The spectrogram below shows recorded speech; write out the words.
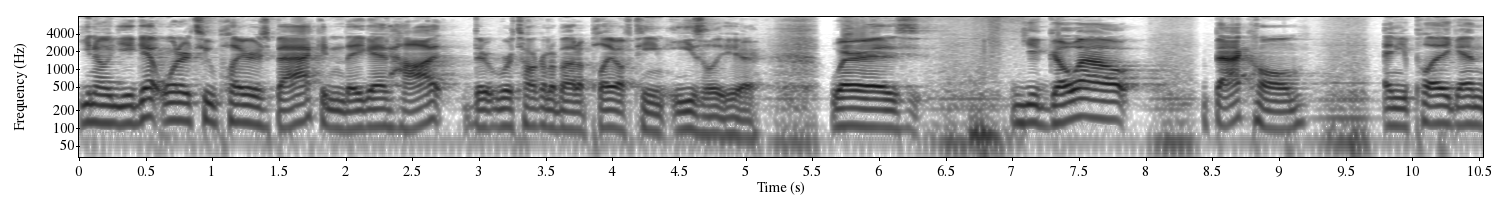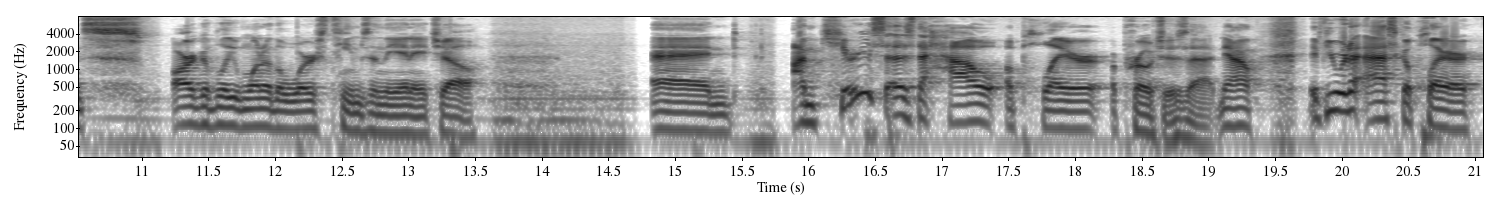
you know, you get one or two players back and they get hot. We're talking about a playoff team easily here. Whereas you go out back home and you play against arguably one of the worst teams in the NHL. And I'm curious as to how a player approaches that. Now, if you were to ask a player,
